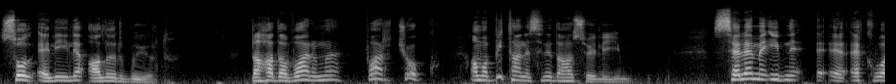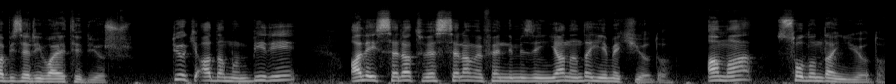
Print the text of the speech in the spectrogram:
sol eliyle alır buyurdu. Daha da var mı? Var çok Ama bir tanesini daha söyleyeyim. Seleme İbni e- e- Ekva bize rivayet ediyor. Diyor ki adamın biri aleyhissalatü vesselam efendimizin yanında yemek yiyordu. Ama solundan yiyordu.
